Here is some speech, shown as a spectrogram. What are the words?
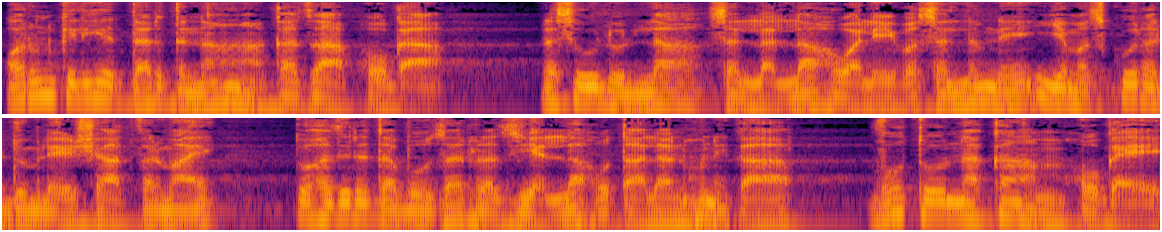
اور ان کے لیے دردناک عذاب ہوگا۔ رسول اللہ صلی اللہ علیہ وسلم نے یہ مذکورہ جملے ارشاد فرمائے، تو حضرت ابو ذر رضی اللہ تعالیٰ عنہ نے کہا، وہ تو ناکام ہو گئے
